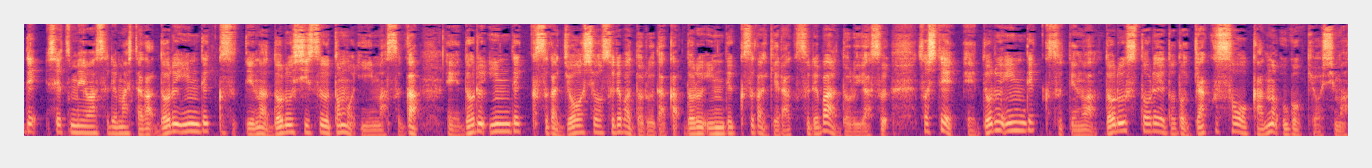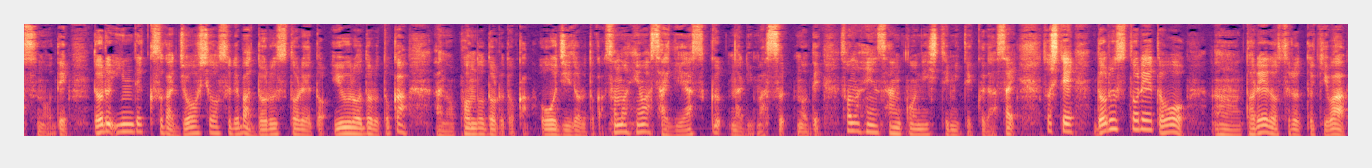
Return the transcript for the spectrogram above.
で、説明忘れましたが、ドルインデックスっていうのはドル指数とも言いますが、え、ドルインデックスが上昇すればドル高、ドルインデックスが下落すればドル安。そして、え、ドルインデックスっていうのはドルストレートと逆相関の動きをしますので、ドルインデックスが上昇すればドルストレート、ユーロドルとか、あの、ポンドドルとか、オージードルとか、その辺は下げやすくなりますので、その辺参考にしてみてください。そして、ドルストレートを、うん、トレードするときは、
